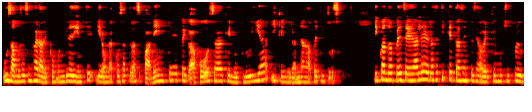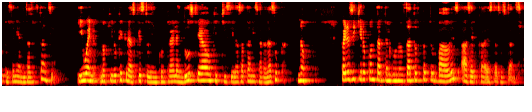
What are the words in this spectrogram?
usamos ese jarabe como ingrediente y era una cosa transparente, pegajosa, que no fluía y que no era nada apetitosa. Y cuando empecé a leer las etiquetas empecé a ver que muchos productos tenían esa sustancia. Y bueno, no quiero que creas que estoy en contra de la industria o que quisiera satanizar al azúcar, no, pero sí quiero contarte algunos datos perturbadores acerca de esta sustancia.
